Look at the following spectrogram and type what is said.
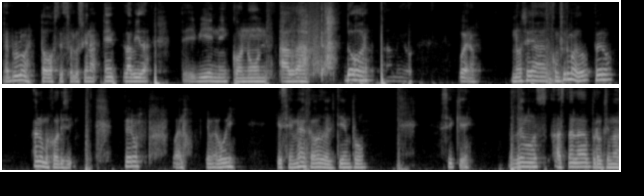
No hay problema, todo se soluciona en la vida. Te viene con un adaptador, amigo. Bueno, no se ha confirmado, pero a lo mejor sí. Pero bueno, yo me voy, que se me ha acabado el tiempo. Así que nos vemos hasta la próxima.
